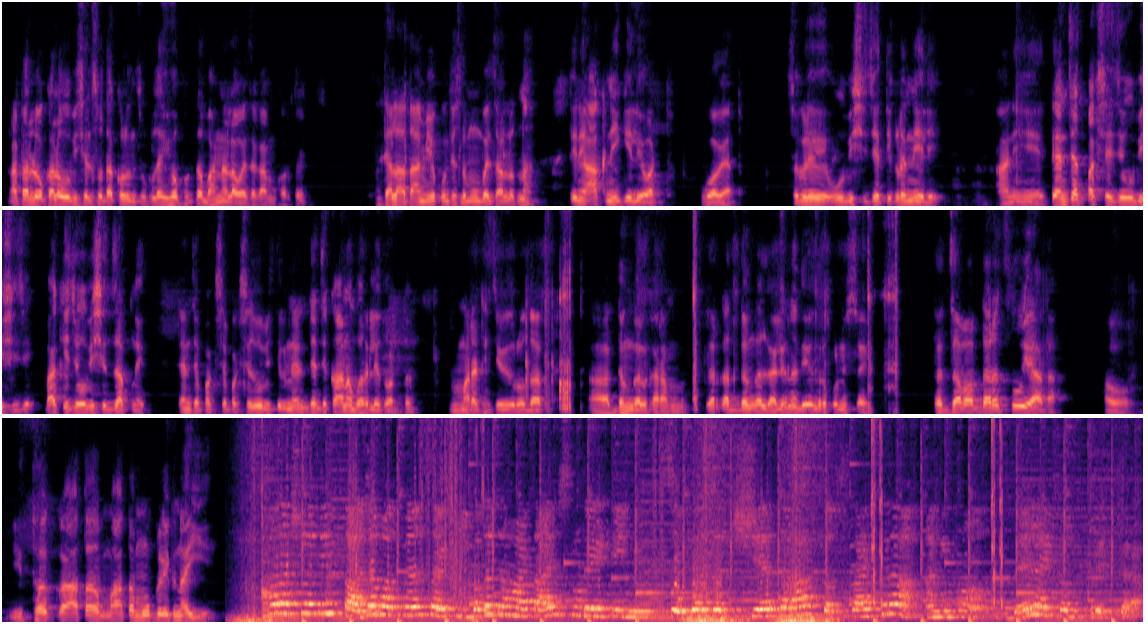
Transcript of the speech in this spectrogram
आता लोकाला ओबीसीला सुद्धा कळून चुकलं. ह्यो फक्त भांडणं लावायचं काम करतोय. त्याला आता आम्ही एकोणतीसला मुंबईला चाललोत ना त्याने आखणी केली वाटतं गोव्यात. सगळे ओबीसीचे तिकडे नेले आणि त्यांच्याच पक्षाचे ओबीसीचे बाकीचे ओबीसीत जात नाहीत. त्यांच्या पक्ष पक्षाचे ओबीसी तिकडे नेले त्यांचे कानं भरलेत वाटतं. मराठीच्या विरोधात दंगल करा म्हणून. जर का दंगल झाली ना देवेंद्र फडणवीस साहेब तर जबाबदारच तू आहे आता. हो इथं आता आता मोकळीक नाहीये. महाराष्ट्रातील ताज्या बातम्यांसाठी बघत रहा टाइम्स टुडे टीव्ही सोबतच शेअर करा सबस्क्राईब करा आणि हा बेल आयकॉन प्रेस करा.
